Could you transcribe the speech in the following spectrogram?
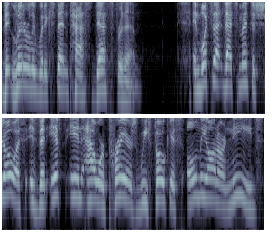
that literally would extend past death for them. And what that that's meant to show us is that if in our prayers we focus only on our needs,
